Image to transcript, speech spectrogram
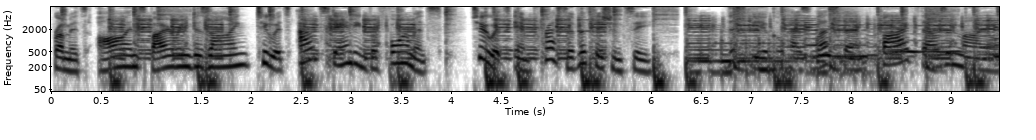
from its awe-inspiring design to its outstanding performance to its impressive efficiency. This vehicle has less than 5,000 miles.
